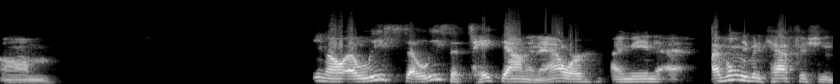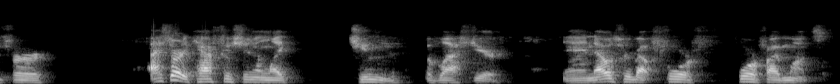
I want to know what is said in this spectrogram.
Um, you know, at least at least a takedown an hour. I mean, I, I've only been catfishing for. I started catfishing in like June of last year, and that was for about four four or five months.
